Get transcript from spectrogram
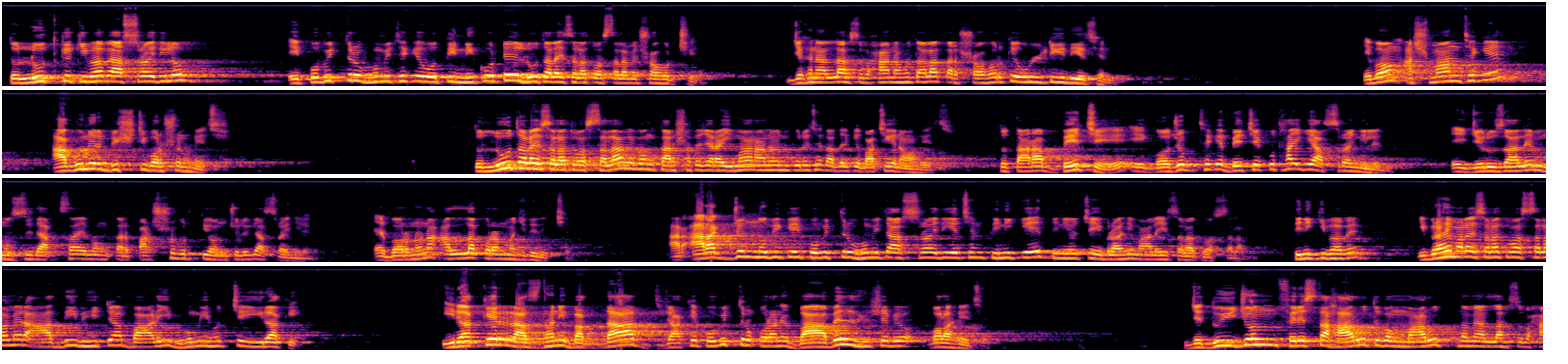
তো লুতকে কীভাবে আশ্রয় দিল? এই পবিত্র ভূমি থেকে অতি নিকটে লুত আলাই সাল্লাতামের শহর ছিল, যেখানে আল্লাহ সুবাহানহতালা তার শহরকে উল্টিয়ে দিয়েছেন। এবং আসমান থেকে আগুনের বৃষ্টি বর্ষণ হয়েছে। তো লুত আলাই সাল্লাতাম এবং তার সাথে যারা ইমান আনয়ন করেছে, তাদেরকে বাঁচিয়ে নেওয়া হয়েছে। তো তারা বেঁচে, এই গজব থেকে বেঁচে কোথায় গিয়ে আশ্রয় নিলেন? এই জেরুজালেম, মসজিদ আকসা এবং তার পার্শ্ববর্তী অঞ্চলে গিয়ে আশ্রয় নিলেন। এর বর্ণনা আল্লাহ কোরআন মাজিদে দিচ্ছেন আর আরেকজন নবীকে পবিত্র ভূমিতে আশ্রয় দিয়েছেন তিনি কে? তিনি হচ্ছে ইব্রাহিম আলহি সালাতাম তিনি কীভাবে? ইব্রাহিম আলহি সালাতামের আদি ভিটা বাড়ি, ভূমি হচ্ছে ইরাকে। ইরাকের রাজধানী বাগদাদ, যাকে পবিত্র কোরআনে বাবেল হিসেবে বলা হয়েছে। যে দুইজন ফেরেস্তা হারুত এবং মারুত নামে আল্লাহ সুবাহ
